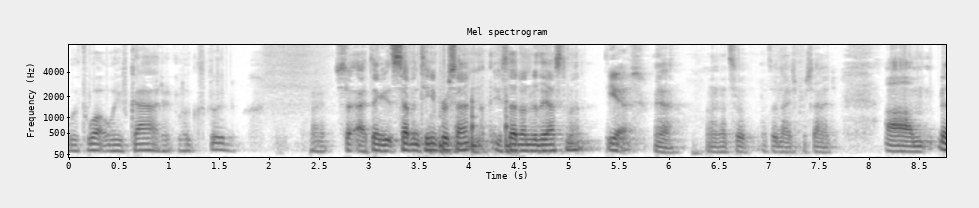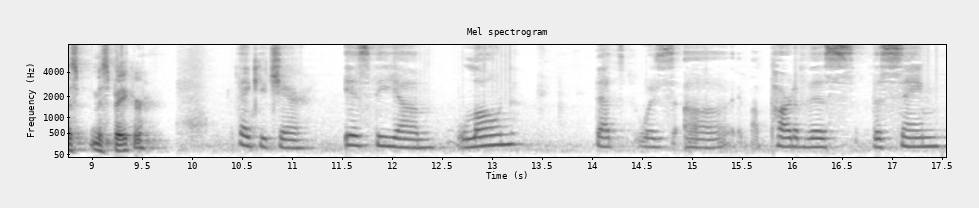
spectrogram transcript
with what we've got, it looks good. Right. So I think it's seventeen percent, you said, under the estimate? Yes. Yeah, I mean, that's a, that's a nice percentage. Um, Ms. Ms. Baker? Thank you, Chair. Is the um, loan that was uh, a part of this the same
